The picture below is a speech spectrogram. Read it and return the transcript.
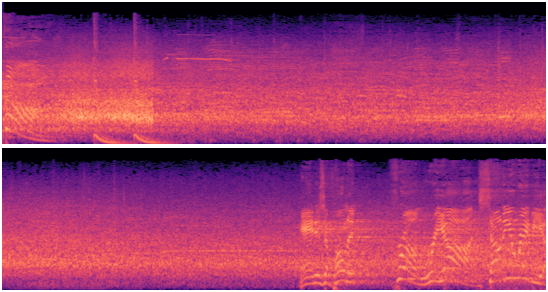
fall. And his opponent from Riyadh, Saudi Arabia,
